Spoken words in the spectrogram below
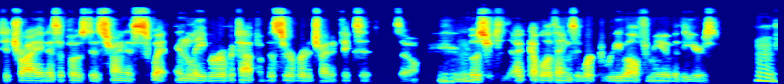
to try it as opposed to trying to sweat and labor over top of a server to try to fix it. So hmm those are a couple of things that worked really well for me over the years. Mm,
